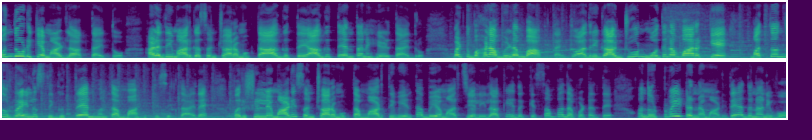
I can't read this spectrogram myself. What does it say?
ಮುಂದೂಡಿಕೆ ಮಾಡಲಾಗ್ತಾ ಇತ್ತು. ಹಳದಿ ಮಾರ್ಗ ಸಂಚಾರ ಮುಕ್ತ ಆಗುತ್ತೆ ಆಗುತ್ತೆ ಅಂತಾನೆ ಹೇಳ್ತಾ ಇದ್ರು. ಬಟ್ ಬಹಳ ವಿಳಂಬ ಆಗ್ತಾ ಇತ್ತು. ಆದ್ರೀಗ ಜೂನ್ ಮೊದಲ ವಾರಕ್ಕೆ ಮತ್ತೊಂದು ರೈಲು ಸಿಗುತ್ತೆ ಅನ್ನುವಂಥ ಮಾಹಿತಿ ಸಿಗ್ತಾ ಇದೆ. ಪರಿಶೀಲನೆ ಮಾಡಿ ಸಂಚಾರ ಮುಕ್ತ ಮಾಡ್ತೀವಿ ಅಂತ B M R C L ಇಲಾಖೆ ಇದಕ್ಕೆ ಸಂಬಂಧಪಟ್ಟಂತೆ ಒಂದು ಟ್ವೀಟ್ ಅನ್ನ ಮಾಡಿದೆ. ಅದನ್ನ ನೀವು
